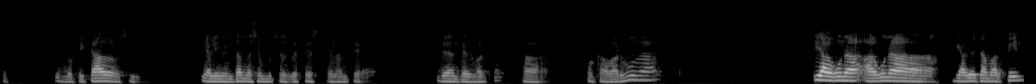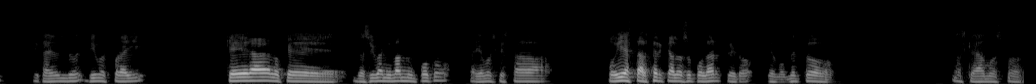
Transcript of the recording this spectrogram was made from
pues, siendo picados y, alimentándose muchas veces delante, delante del barco. La foca barbuda y alguna, alguna gaviota marfil que también vimos por allí que era lo que nos iba animando un poco. Sabíamos que está, podía estar cerca del oso polar, pero de momento nos quedamos con,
